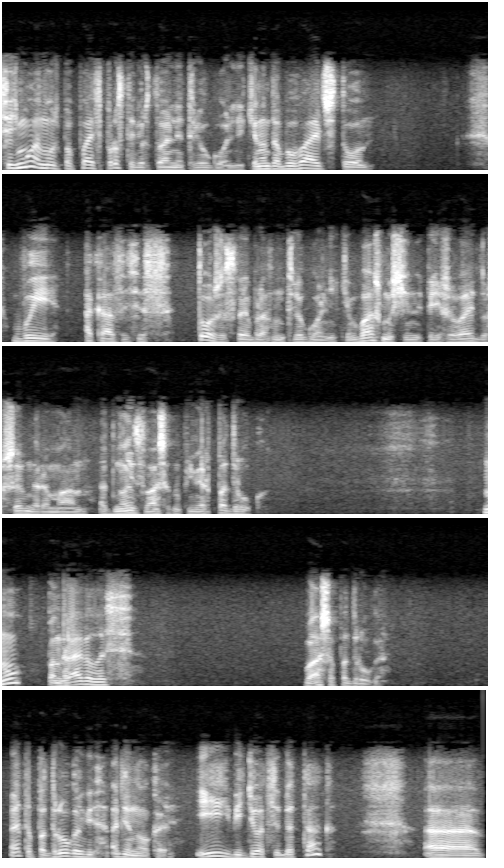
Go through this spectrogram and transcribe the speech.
Седьмое, он может попасть просто виртуальный треугольник. Иногда бывает, что вы оказываетесь тоже своеобразным треугольником. Ваш мужчина переживает душевный роман одной из ваших, например, подруг. Ну, понравилась ваша подруга. Эта подруга одинокая и ведет себя так, а,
